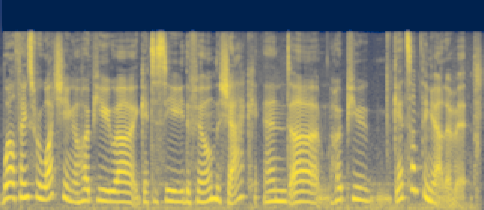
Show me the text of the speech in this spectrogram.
Well, thanks for watching. I hope you uh, get to see the film, The Shack, and uh, hope you get something out of it.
